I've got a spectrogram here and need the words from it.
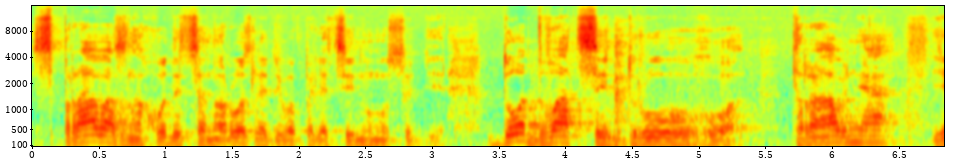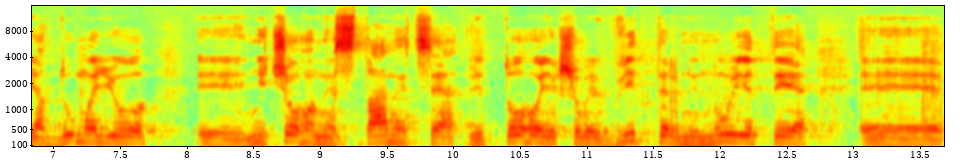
Справа знаходиться на розгляді в апеляційному суді. До 22 травня, я думаю, е, нічого не станеться від того, якщо ви відтермінуєте е,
